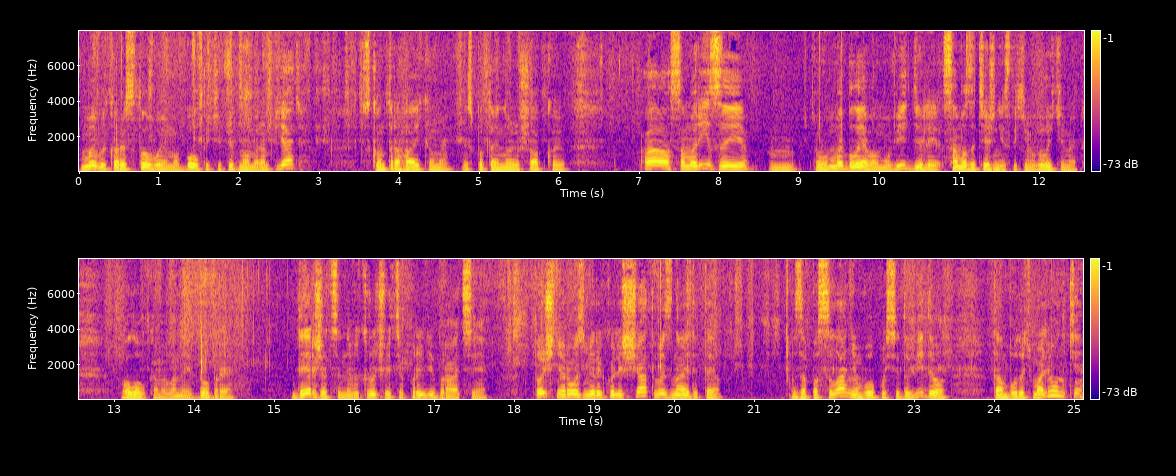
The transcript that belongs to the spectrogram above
Ми використовуємо болтики під номером 5 з контрагайками і з потайною шапкою. А саморізи в меблевому відділі самозатяжні з такими великими головками. Вони добре держаться, не викручуються при вібрації. Точні розміри коліщат ви знайдете за посиланням в описі до відео. Там будуть малюнки,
